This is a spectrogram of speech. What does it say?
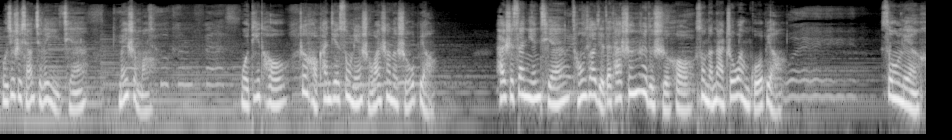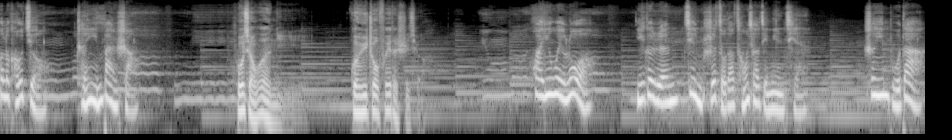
我就是想起了以前，没什么。我低头正好看见宋濂手腕上的手表，还是三年前丛小姐在她生日的时候送的那只万国表。宋濂喝了口酒，沉吟半晌。我想问你，关于周飞的事情。话音未落。一个人径直走到丛小姐面前，声音不大，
